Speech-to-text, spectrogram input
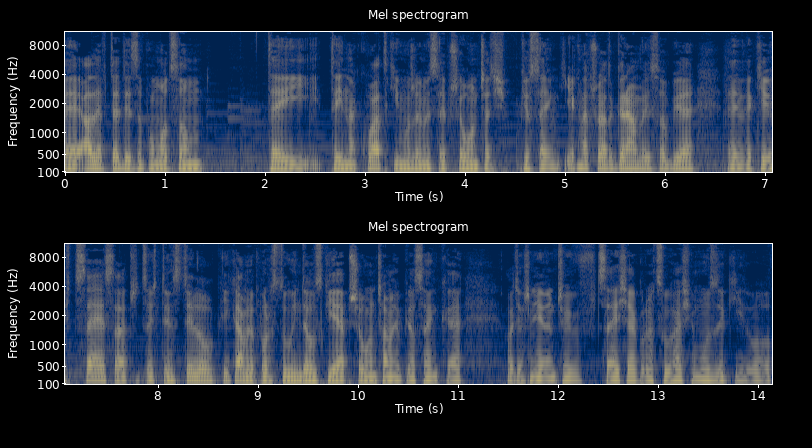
e, ale wtedy za pomocą tej, tej nakładki możemy sobie przełączać piosenki. Jak na przykład gramy sobie e, w jakiegoś CS-a czy coś w tym stylu, klikamy po prostu Windows G, przełączamy piosenkę, chociaż nie wiem, czy w CS-ie akurat słucha się muzyki, bo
